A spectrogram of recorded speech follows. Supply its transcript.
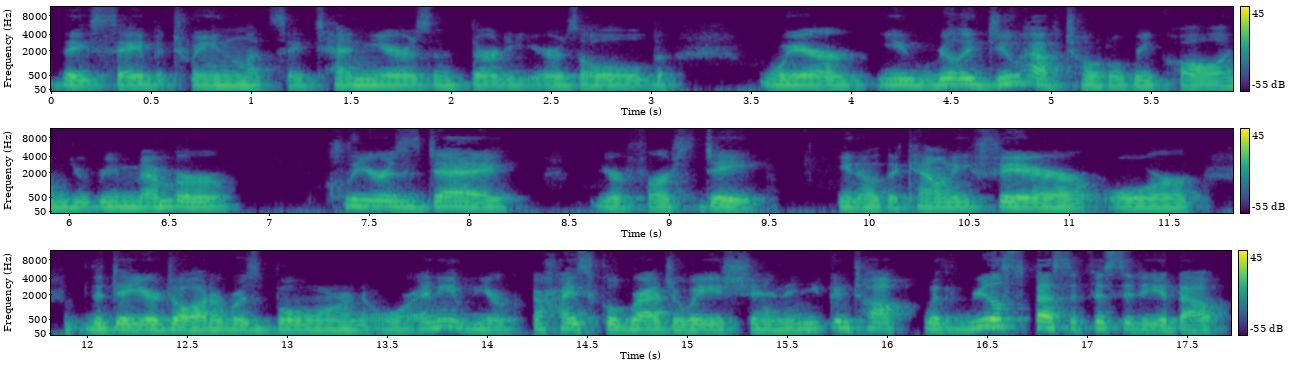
they say between, let's say, 10 years and 30 years old, where you really do have total recall and you remember clear as day your first date, you know, the county fair or the day your daughter was born or any of your high school graduation. And you can talk with real specificity about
